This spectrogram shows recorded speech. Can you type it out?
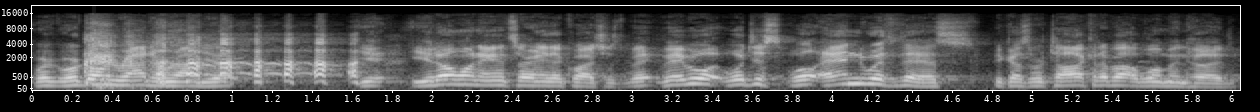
we're, we're going round and round. You, you, you, don't want to answer any of the questions. Maybe we'll, we'll, just we'll end with this because we're talking about womanhood.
